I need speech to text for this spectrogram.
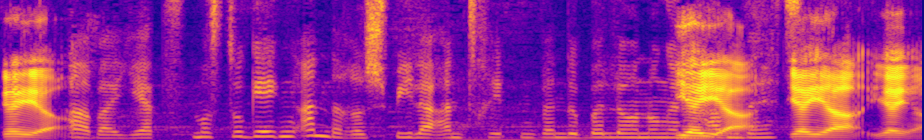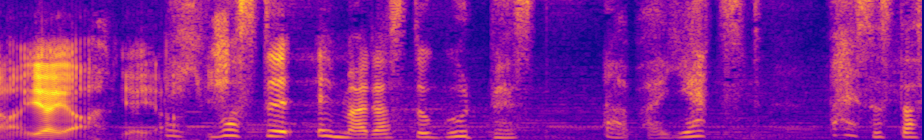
Ja, ja. Aber jetzt musst du gegen andere Spieler antreten, wenn du Belohnungen ja, haben ja. willst. Ja, ja, ja, ja, ja, ja, ja, ja. Ich, ich wusste immer, dass du gut bist. Aber jetzt weiß es das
